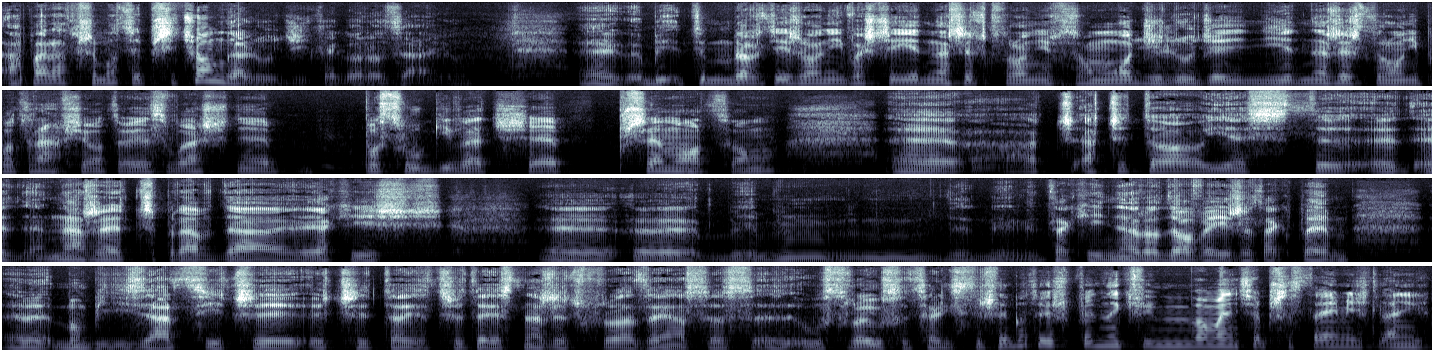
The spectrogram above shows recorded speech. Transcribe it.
aparat przemocy przyciąga ludzi tego rodzaju. E, tym bardziej, że oni właściwie jedna rzecz, którą oni są młodzi ludzie, jedna rzecz, którą oni potrafią, to jest właśnie posługiwać się przemocą. E, a, a czy to jest e, na rzecz, prawda, jakiejś takiej narodowej, że tak powiem, e, mobilizacji, czy, czy, to, czy to jest na rzecz wprowadzenia ustroju socjalistycznego, to już w pewnym momencie przestaje mieć dla nich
